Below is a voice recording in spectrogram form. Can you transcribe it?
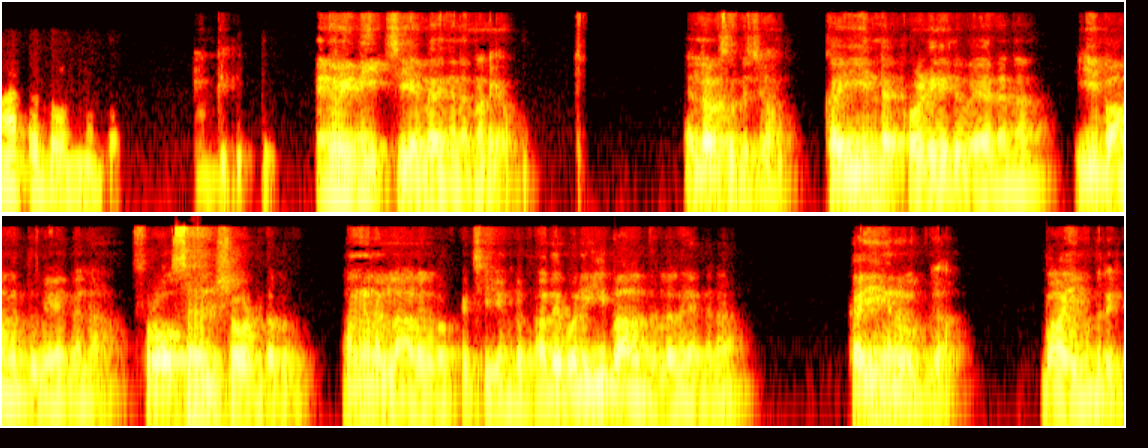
മാറ്റം തോന്നുന്നുണ്ട്. നിങ്ങൾ ഇനി ചെയ്യേണ്ടത് എങ്ങനെയെന്നറിയോ എല്ലാവരും ശ്രദ്ധിച്ചോ? കൈയിന്റെ കുഴയിൽ വേദന ഈ ഭാഗത്ത് വേദന ഫ്രോസൺ ഷോൾഡർ അങ്ങനെയുള്ള ആളുകളൊക്കെ ചെയ്യേണ്ടത്. അതേപോലെ ഈ ഭാഗത്തുള്ള വേദന കൈ ഇങ്ങനെ വെക്കുക വായുമുദ്രയിൽ.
